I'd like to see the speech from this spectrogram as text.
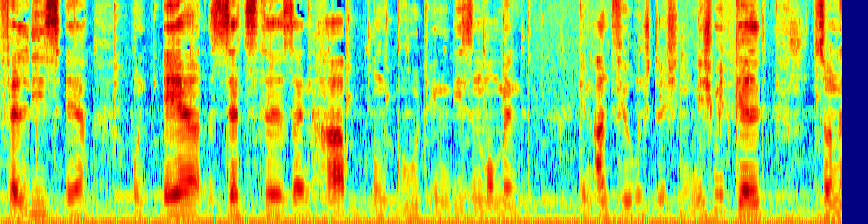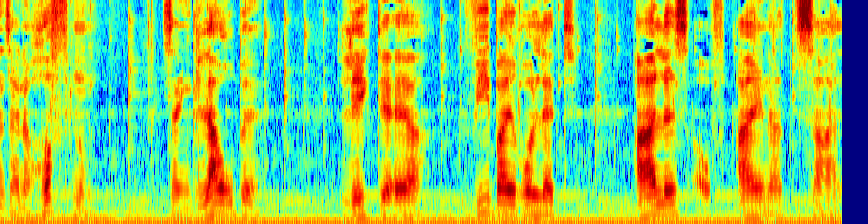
verließ er und er setzte sein Hab und Gut in diesem Moment in Anführungsstrichen nicht mit Geld, sondern seine Hoffnung, sein Glaube legte er wie bei Roulette, alles auf einer Zahl.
